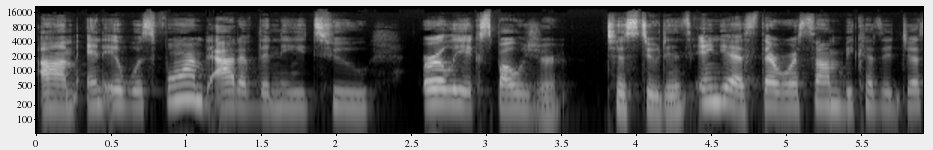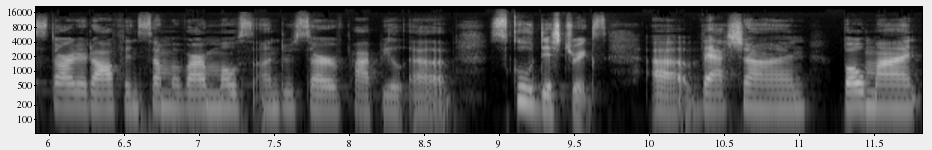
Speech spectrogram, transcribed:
um, and it was formed out of the need to early exposure to students. And yes, there were some because it just started off in some of our most underserved popul- uh, school districts, uh, Vashon, Beaumont,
